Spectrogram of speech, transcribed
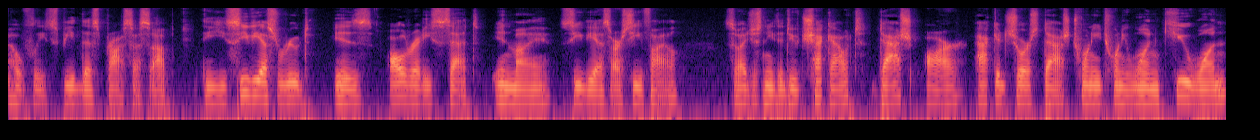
hopefully speed this process up. The CVS root is already set in my CVSRC file. So I just need to do checkout dash R package source dash 2021 Q1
